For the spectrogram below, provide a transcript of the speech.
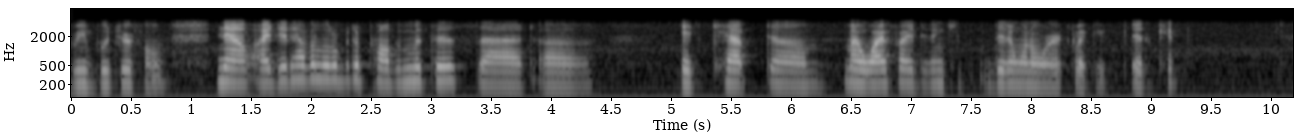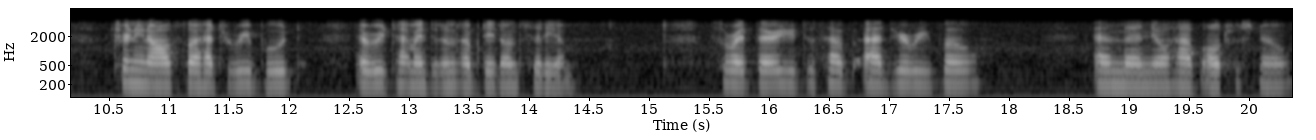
reboot your phone. Now I did have a little bit of problem with this that uh, it kept um, my Wi-Fi didn't keep didn't want to work. Like it, it kept turning off so I had to reboot every time I did an update on Cydia. So right there you just have add your repo and then you'll have Ultra Snow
